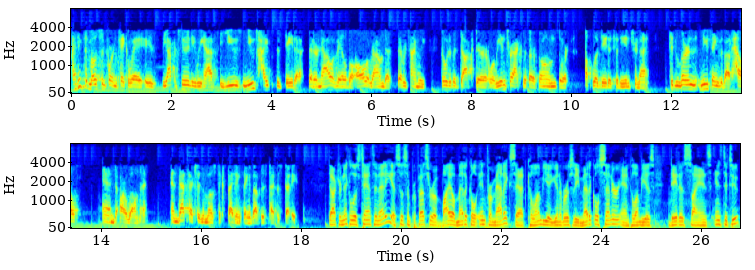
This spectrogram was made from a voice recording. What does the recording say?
I think the most important takeaway is the opportunity we have to use new types of data that are now available all around us every time we go to the doctor or we interact with our phones or upload data to the internet to learn new things about health and our wellness. And that's actually the most exciting thing about this type of study. Dr. Nicholas Tatonetti, Assistant Professor of Biomedical Informatics at Columbia University Medical Center and Columbia's Data Science Institute.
